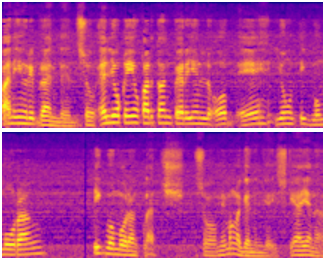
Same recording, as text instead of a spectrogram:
Paano yung rebranded? So, LUK yung karton, pero yung loob, eh, yung tigmumurang, tigmumurang clutch. So, may mga ganun, guys. Kaya yan, ha,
